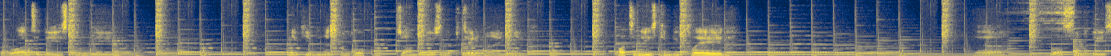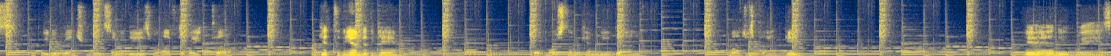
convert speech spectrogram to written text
But lots of these can be like even this one a zombie using the potato mine, like lots of these can be played. Uh, well some of these complete adventure mode, some of these we'll have to wait till get to the end of the game. But most of them can be done while just playing the game. Anyways,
